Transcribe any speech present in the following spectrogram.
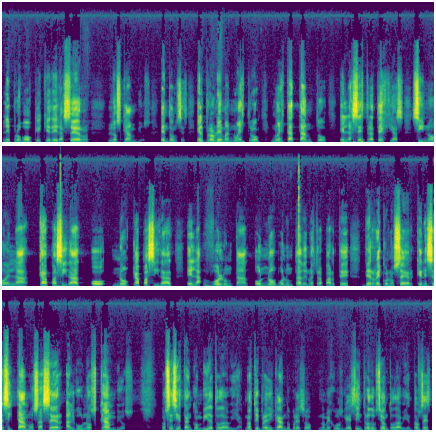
le provoque querer hacer los cambios. Entonces, el problema nuestro no está tanto en las estrategias, sino en la capacidad o no capacidad, en la voluntad o no voluntad de nuestra parte de reconocer que necesitamos hacer algunos cambios. No sé si están con vida todavía. No estoy predicando, por eso no me juzgue, es introducción todavía. Entonces,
